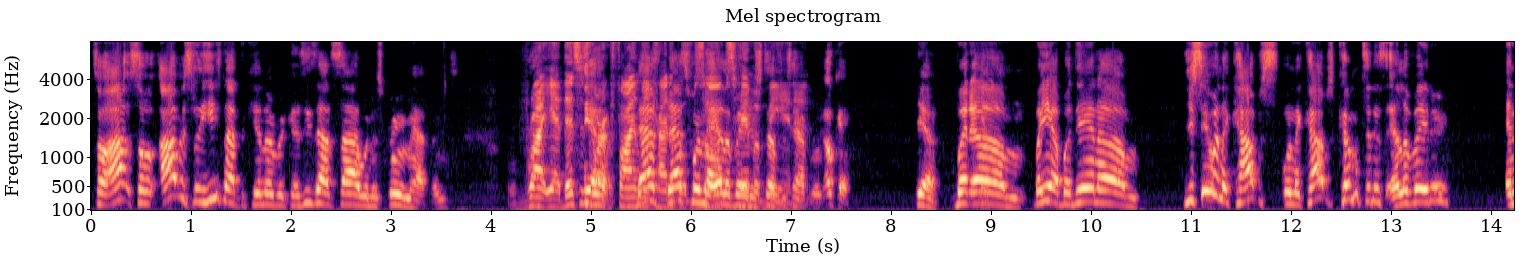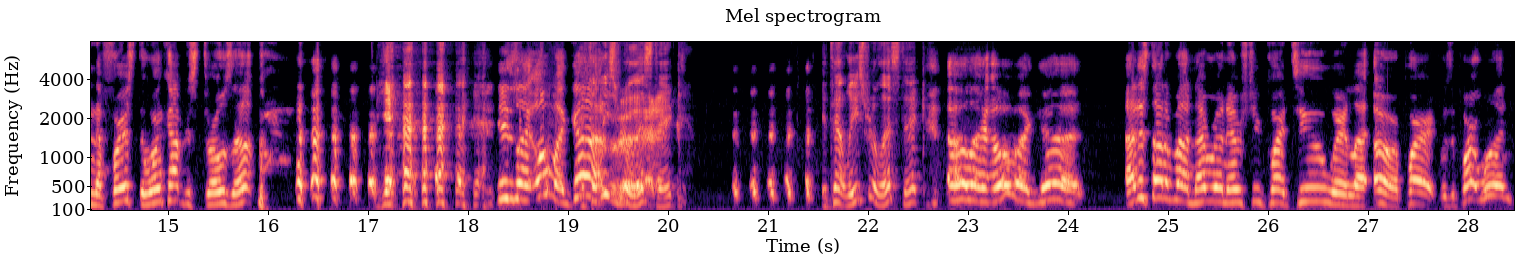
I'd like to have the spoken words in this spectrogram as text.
So I, so obviously he's not the killer because he's outside when the scream happens. Right. Yeah. This is yeah, where it finally that's kind that's of when the absolves elevator stuff is it. Okay. Yeah, but um, but yeah, but then um, you see when the cops when the cops come to this elevator, and the first the one cop just throws up. Yeah. He's like, "Oh my god, it's at least realistic. it's at least realistic. I was like, "Oh my god!" I just thought about Nightmare on Elm Street Part Two, where like, oh, part was it Part One,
